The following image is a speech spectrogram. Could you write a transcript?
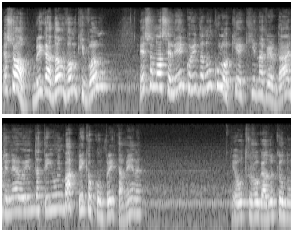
Pessoal, brigadão, vamos que vamos. Esse é o nosso elenco, eu ainda não coloquei aqui, na verdade, né? Eu ainda tenho o Mbappé que eu comprei também, né? É outro jogador que eu não,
